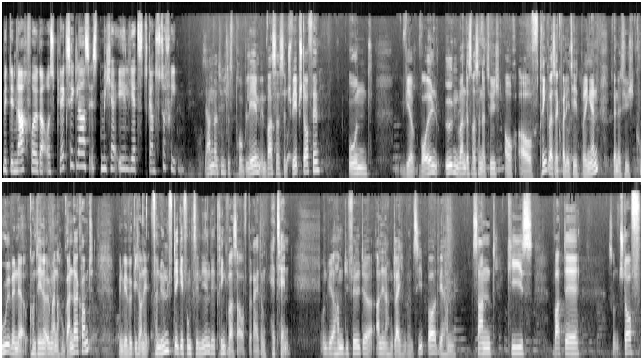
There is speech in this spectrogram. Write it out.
Mit dem Nachfolger aus Plexiglas ist Michael jetzt ganz zufrieden. Wir haben natürlich das Problem, im Wasser sind Schwebstoffe und wir wollen irgendwann das Wasser natürlich auch auf Trinkwasserqualität bringen. Wäre natürlich cool, wenn der Container irgendwann nach Uganda kommt, wenn wir wirklich auch eine vernünftige, funktionierende Trinkwasseraufbereitung hätten. Und wir haben die Filter alle nach dem gleichen Prinzip gebaut. Wir haben Sand, Kies, Watte, so ein Stoff,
